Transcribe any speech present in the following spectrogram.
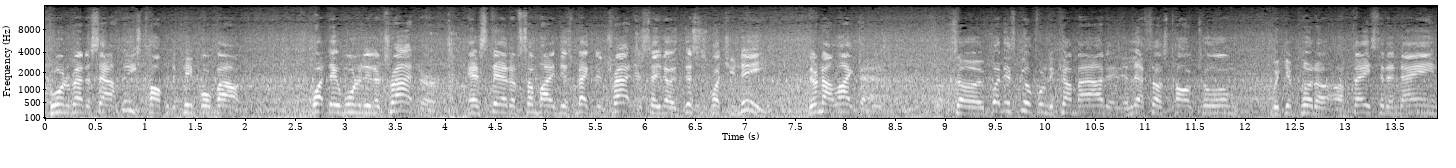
going around the southeast talking to people about what they wanted in a tractor instead of somebody just making a tractor and say, no, this is what you need. They're not like that. So, but it's good for them to come out and it lets us talk to them. We can put a, a face and a name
